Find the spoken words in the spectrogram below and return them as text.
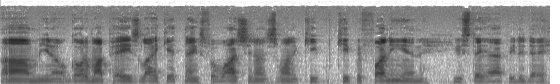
Um, you know, go to my page, like it. Thanks for watching. I just want to keep keep it funny, and you stay happy today.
